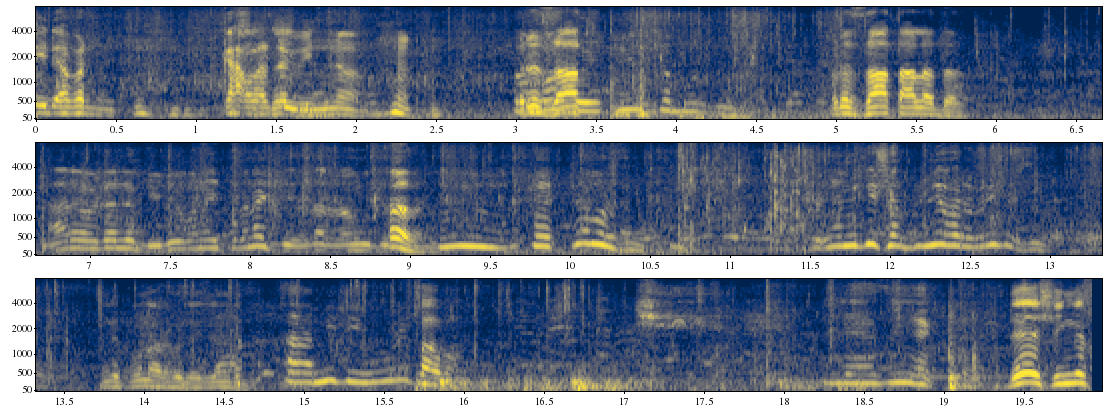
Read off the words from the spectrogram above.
এইটা আবার কালারটা ভিন্ন। ওরে জাত এটা ওটা জাত আলাদা। আরে হলো ভিডিও বানাইতে বানাইতে ওটার রং একটা মুরগি তাহলে আমি কি সব ভিডিও বরাবরই করছি আমি দিই ওরে বাবা। লেজি একটা দে সিংহে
